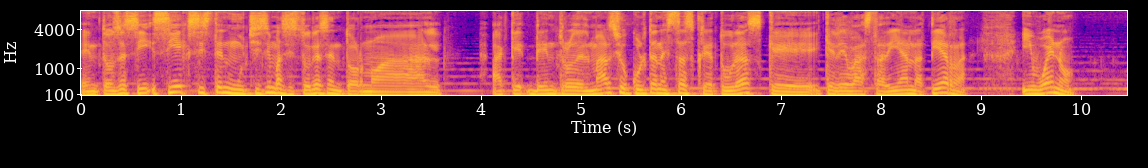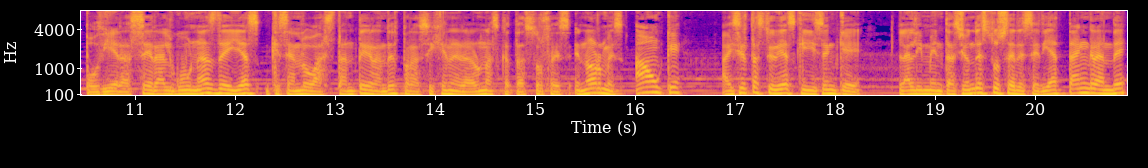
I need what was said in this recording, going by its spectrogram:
Entonces sí, sí existen muchísimas historias en torno al, a que dentro del mar se ocultan estas criaturas que, que devastarían la Tierra. Y bueno, pudiera ser algunas de ellas que sean lo bastante grandes para así generar unas catástrofes enormes. Aunque hay ciertas teorías que dicen que la alimentación de estos seres sería tan grande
